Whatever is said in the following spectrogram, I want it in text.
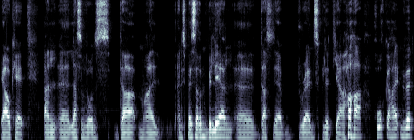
Ja, okay. Dann, äh, lassen wir uns da mal eines Besseren belehren, äh, dass der Brand-Split ja, haha, hochgehalten wird.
